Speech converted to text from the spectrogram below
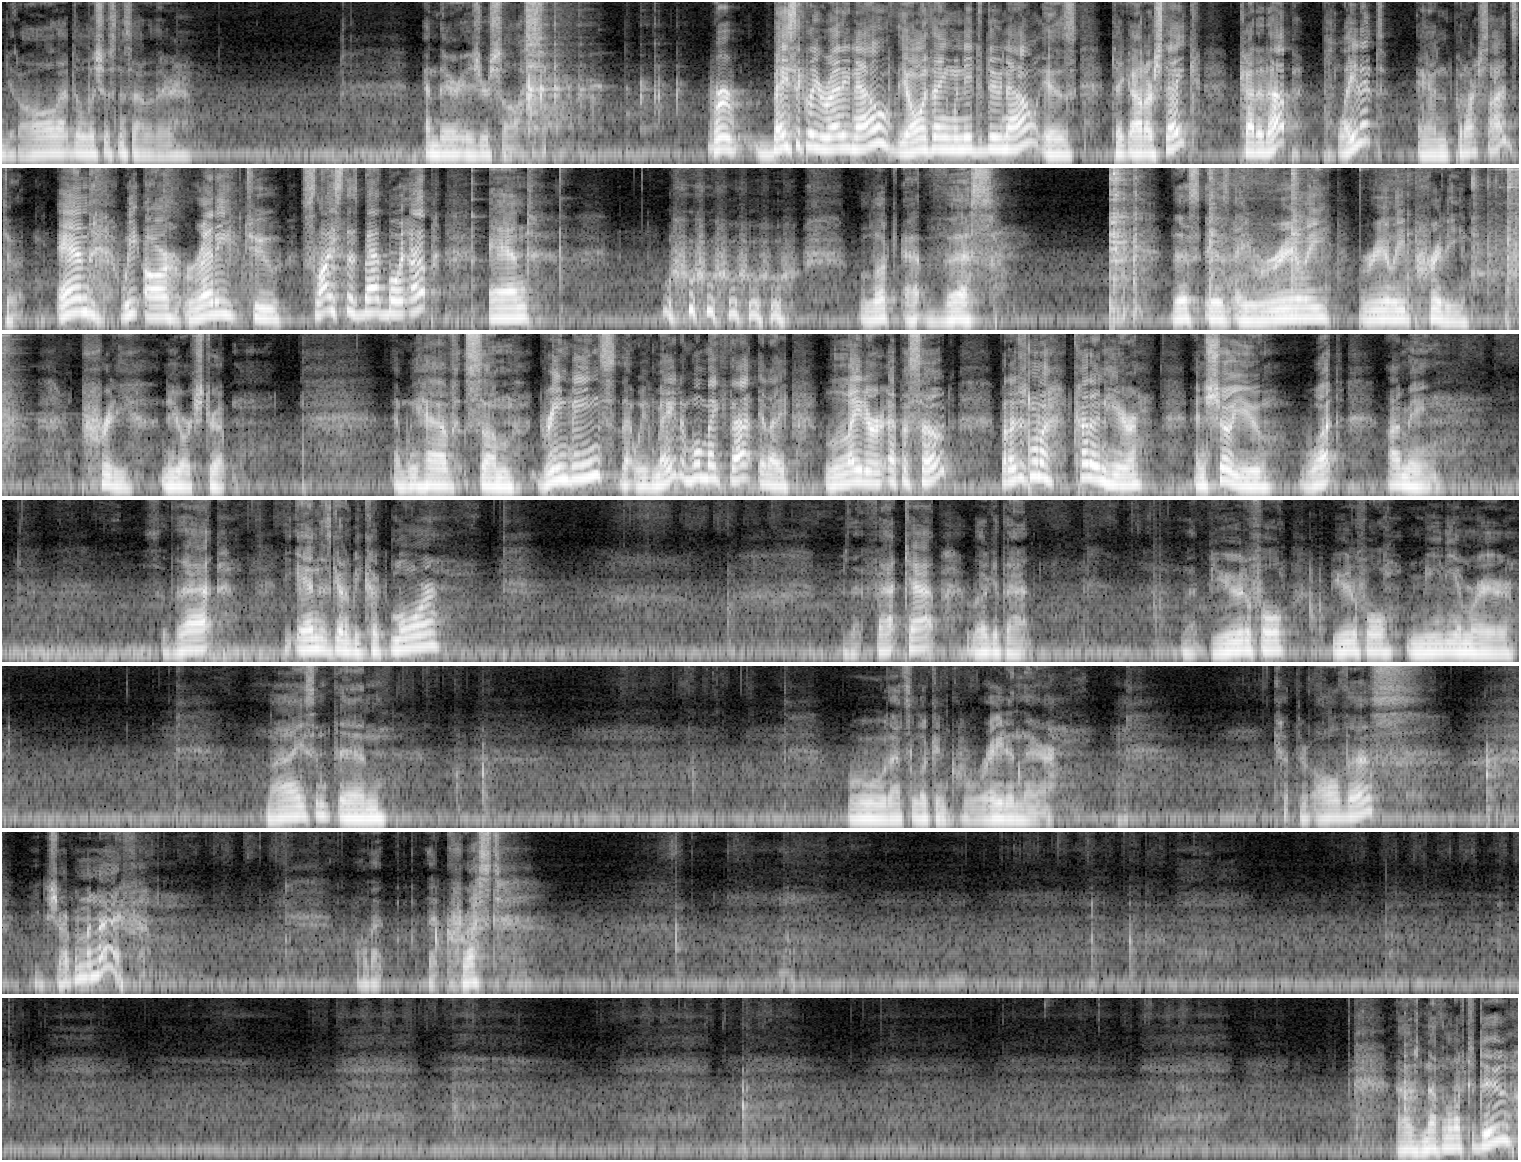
get all that deliciousness out of there. And there is your sauce. We're basically ready now. The only thing we need to do now is take out our steak, cut it up, plate it, and put our sides to it. And we are ready to slice this bad boy up and look at this. This is a really, really pretty, pretty New York strip. And we have some green beans that we've made, and we'll make that in a later episode. But I just want to cut in here and show you what I mean. So that, the end is going to be cooked more. That fat cap. Look at that. That beautiful, beautiful medium rare. Nice and thin. Ooh, that's looking great in there. Cut through all this. Need to sharpen my knife. All that, that crust There's nothing left to do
